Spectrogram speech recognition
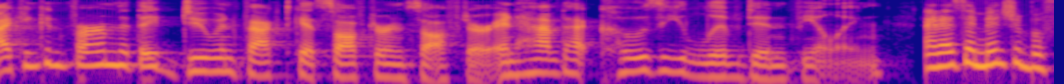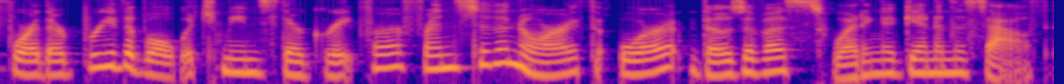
I can confirm that they do, in fact, get softer and softer and have that cozy, lived in feeling. And as I mentioned before, they're breathable, which means they're great for our friends to the north or those of us sweating again in the south.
